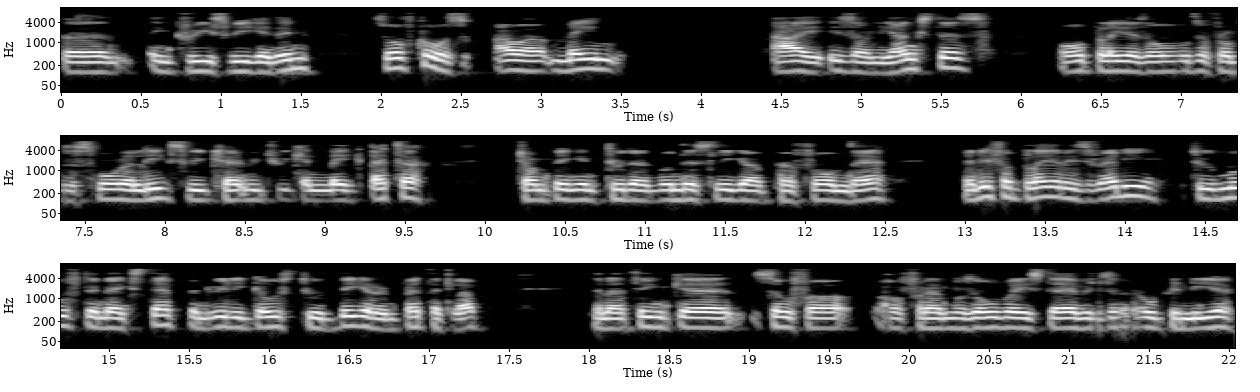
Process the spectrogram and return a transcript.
uh, increase we get in. So of course, our main eye is on youngsters, all players also from the smaller leagues we can, which we can make better, jumping into the Bundesliga, perform there. And if a player is ready to move the next step and really goes to a bigger and better club, and I think uh, so far Hoffenheim was always there with an open ear,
